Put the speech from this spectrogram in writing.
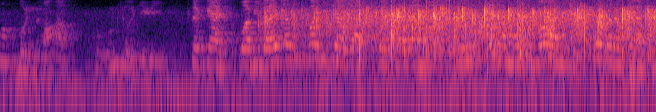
Mohon maaf undur diri. Sekian. Wabillahi taufiq wal hidayah. Wassalamualaikum warahmatullahi wabarakatuh.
